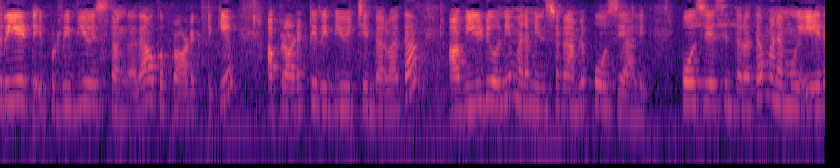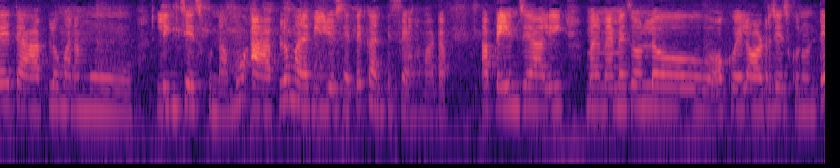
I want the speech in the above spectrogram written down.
క్రియేట్ ఇప్పుడు రివ్యూ ఇస్తాం కదా ఒక ప్రోడక్ట్కి. ఆ ప్రోడక్ట్ రివ్యూ ఇచ్చిన తర్వాత ఆ వీడియోని మనం ఇన్స్టాగ్రామ్లో పోస్ట్ చేయాలి. పోస్ట్ చేసిన తర్వాత మనము ఏదైతే యాప్లో మనము లింక్ చేసుకున్నామో ఆ యాప్లో మన వీడియోస్ అయితే కనిపిస్తాయి అనమాట అప్పుడు ఏం చేయాలి? మనం అమెజాన్లో ఒకవేళ ఆర్డర్ చేసుకుని ఉంటే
